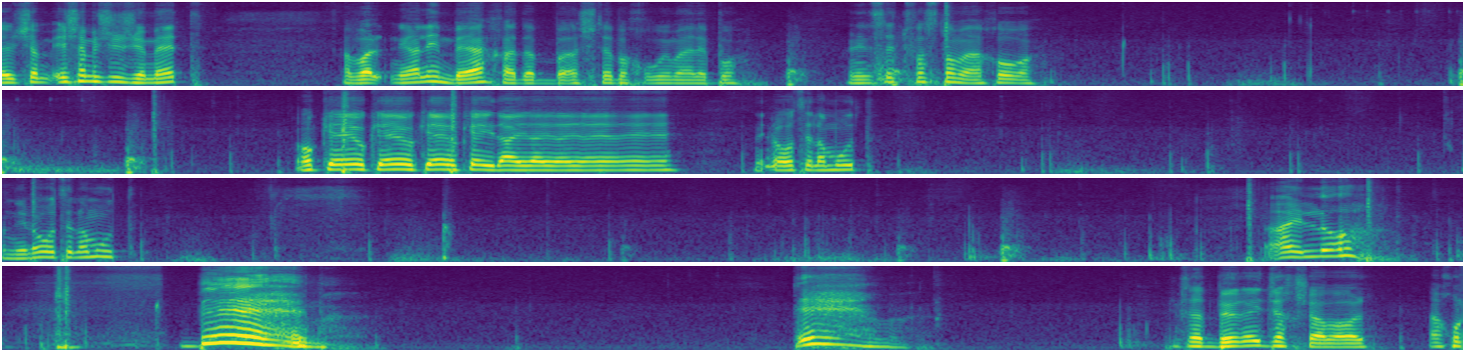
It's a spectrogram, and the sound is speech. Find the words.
אוקיי, יש שם, יש שם מישהו שמת, אבל נראה לי הם ביחד, הב- שתי הבחורים האלה פה. אני אנסה לתפוס אותו מאחורה. אוקיי, אוקיי, אוקיי, אוקיי, די, די, די, די, אני לא רוצה למות. אני לא רוצה למות. איי, לא. דאם! דאם! אני קצת ברייג' עכשיו, אבל... אנחנו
